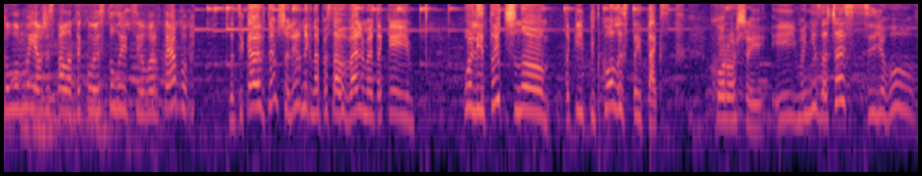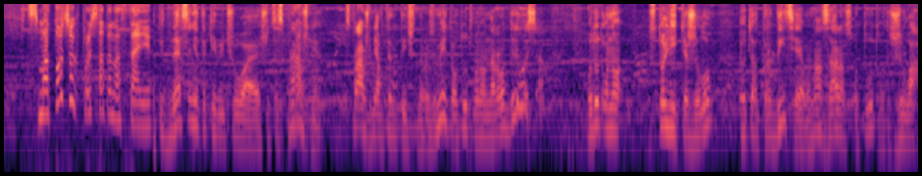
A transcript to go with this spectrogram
Коломия вже стала такою столицею вертепу. Зацікавив тим, що лірник написав вельми такий політично такий підколистий текст хороший. І мені за честь його шматочок прочитати на сцені. піднесення таке відчуває, що це справжнє, справжнє автентичне, розумієте? Отут воно народилося, отут воно століття жило, і ота традиція, вона зараз отут от жива.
